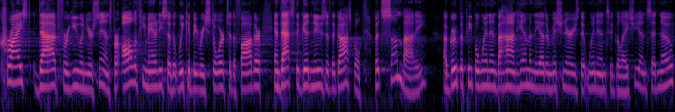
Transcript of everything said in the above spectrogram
Christ died for you and your sins, for all of humanity, so that we could be restored to the Father. And that's the good news of the gospel. But somebody a group of people went in behind him and the other missionaries that went into Galatia and said, No,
